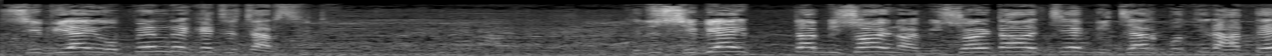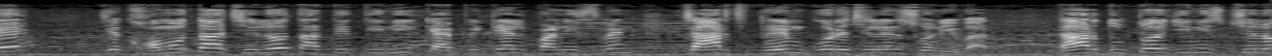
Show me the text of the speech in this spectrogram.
সিবিআই ওপেন রেখেছে চার্জশিটে কিন্তু সিবিআইটা বিষয় নয়। বিষয়টা হচ্ছে বিচারপতির হাতে যে ক্ষমতা ছিল, তাতে তিনি ক্যাপিটাল পানিশমেন্ট চার্জ ফ্রেম করেছিলেন শনিবার। তার দুটো জিনিস ছিল।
